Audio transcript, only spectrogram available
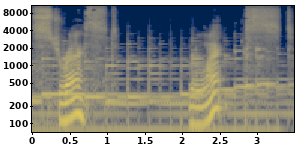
Stressed. Relaxed.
